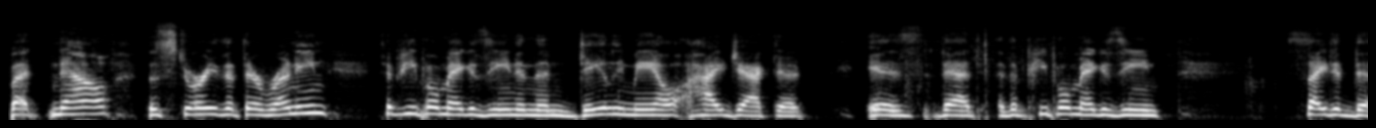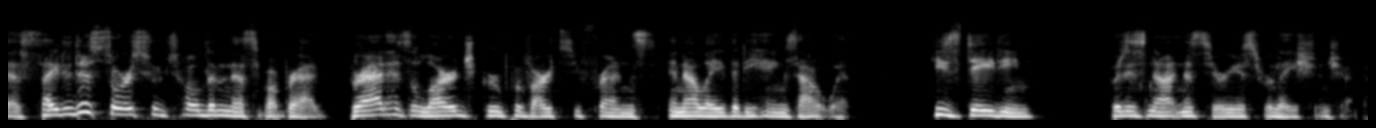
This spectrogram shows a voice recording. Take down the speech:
But now the story that they're running to People magazine and then Daily Mail hijacked it is that the People magazine cited this, cited a source who told them this about Brad. Brad has a large group of artsy friends in LA that he hangs out with. He's dating, but is not in a serious relationship.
